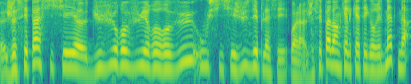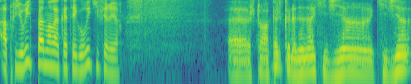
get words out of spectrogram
euh, je sais pas si c'est euh, du vu revu et re-revu ou si c'est juste déplacé. Voilà, je sais pas dans quelle catégorie le mettre, mais a priori pas dans la catégorie qui fait rire. Euh, je te rappelle que la nana qui vient, qui vient,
